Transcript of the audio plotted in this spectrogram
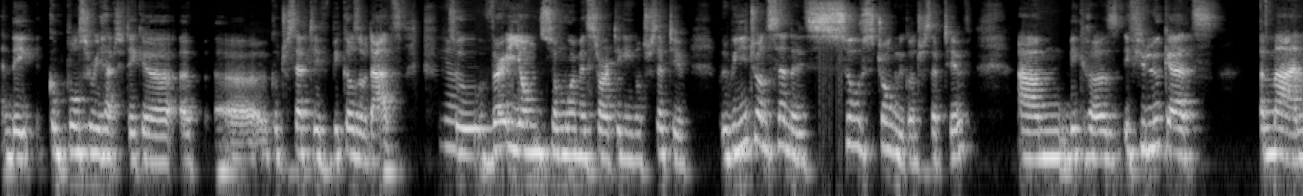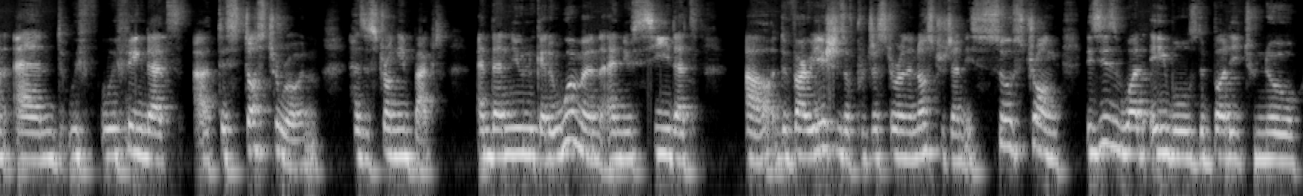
and they compulsory have to take a, a, a contraceptive because of that. Yeah. So very young, some women start taking contraceptive, but we need to understand that it's so strongly contraceptive um, because if you look at a man and we we think that uh, testosterone has a strong impact, and then you look at a woman and you see that. Uh, the variations of progesterone and estrogen is so strong. This is what enables the body to know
